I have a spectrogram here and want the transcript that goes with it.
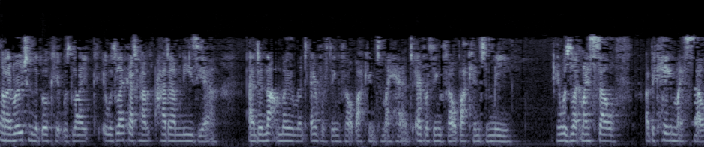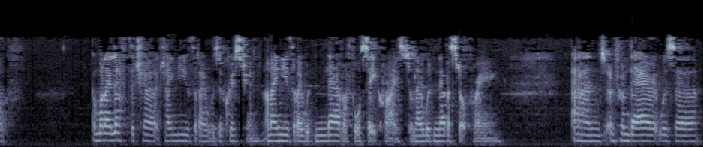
And I wrote in the book, it was like, it was like I'd had amnesia. And in that moment, everything fell back into my head. Everything fell back into me. It was like myself. I became myself. And when I left the church, I knew that I was a Christian and I knew that I would never forsake Christ and I would never stop praying. And, and from there, it was a,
